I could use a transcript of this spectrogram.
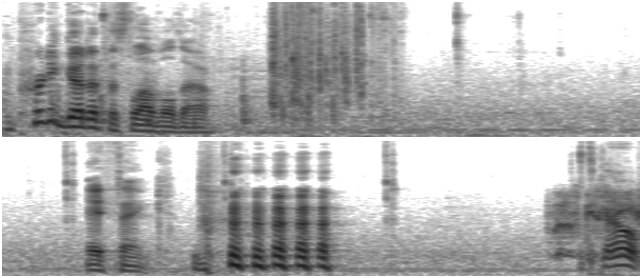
I'm pretty good at this level, though. I think. Let's go.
